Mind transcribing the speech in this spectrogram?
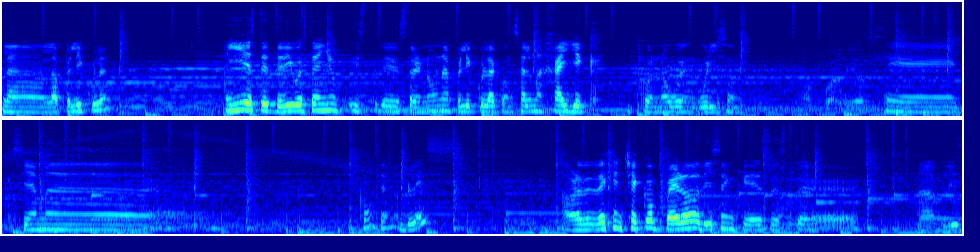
la, la película. Y este, te digo, este año est- estrenó una película con Salma Hayek y con Owen Wilson, por Dios. eh, que se llama... ¿Cómo se llama? ¿Bless? Ahora dejen checo, pero dicen que es este... Ah, Bliss.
